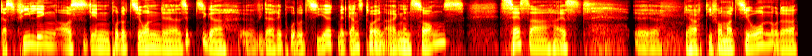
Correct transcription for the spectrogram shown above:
das Feeling aus den Produktionen der 70er äh, wieder reproduziert mit ganz tollen eigenen Songs. Cessa heißt äh, ja die Formation oder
